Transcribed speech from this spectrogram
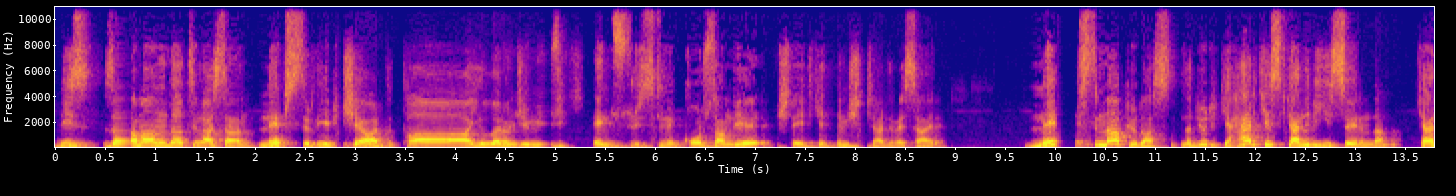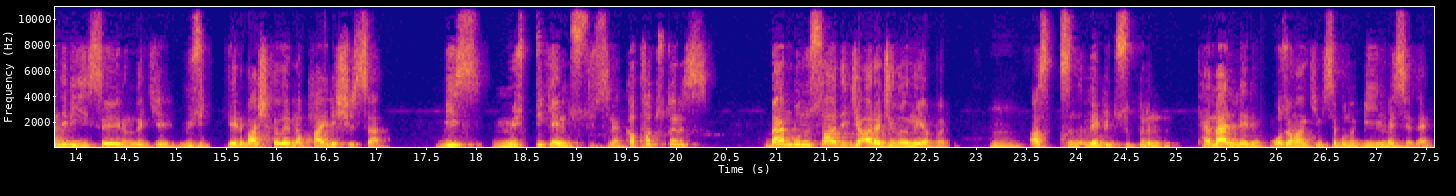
Biz zamanında hatırlarsan Napster diye bir şey vardı. Ta yıllar önce müzik endüstrisini korsan diye işte etiketlemişlerdi vesaire. Napster ne yapıyordu aslında? Diyordu ki herkes kendi bilgisayarından, kendi bilgisayarındaki müzikleri başkalarına paylaşırsa biz müzik endüstrisine kafa tutarız. Ben bunu sadece aracılığını yaparım. Hmm. Aslında Web 3.0'ın temelleri, o zaman kimse bunu bilmese de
